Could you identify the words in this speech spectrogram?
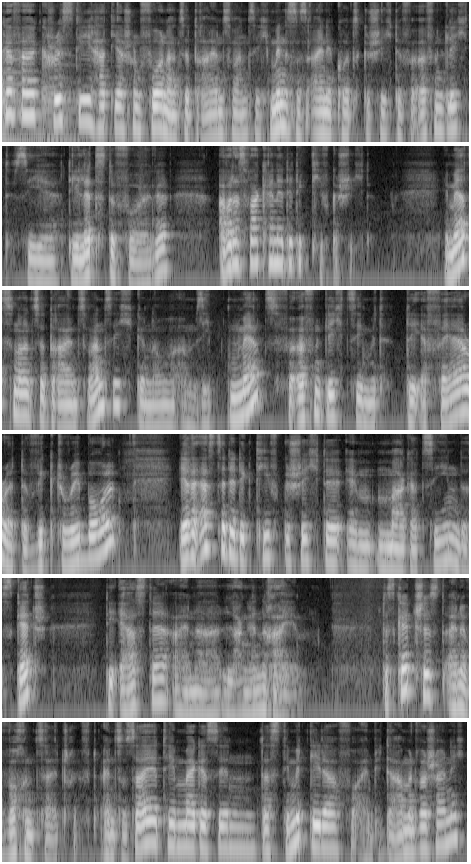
Agatha Christie hat ja schon vor 1923 mindestens eine Kurzgeschichte veröffentlicht, siehe die letzte Folge, aber das war keine Detektivgeschichte. Im März 1923, genauer am 7. März, veröffentlicht sie mit The Affair at the Victory Ball ihre erste Detektivgeschichte im Magazin The Sketch, die erste einer langen Reihe. The Sketch ist eine Wochenzeitschrift, ein Society Magazine, das die Mitglieder, vor allem die Damen wahrscheinlich,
